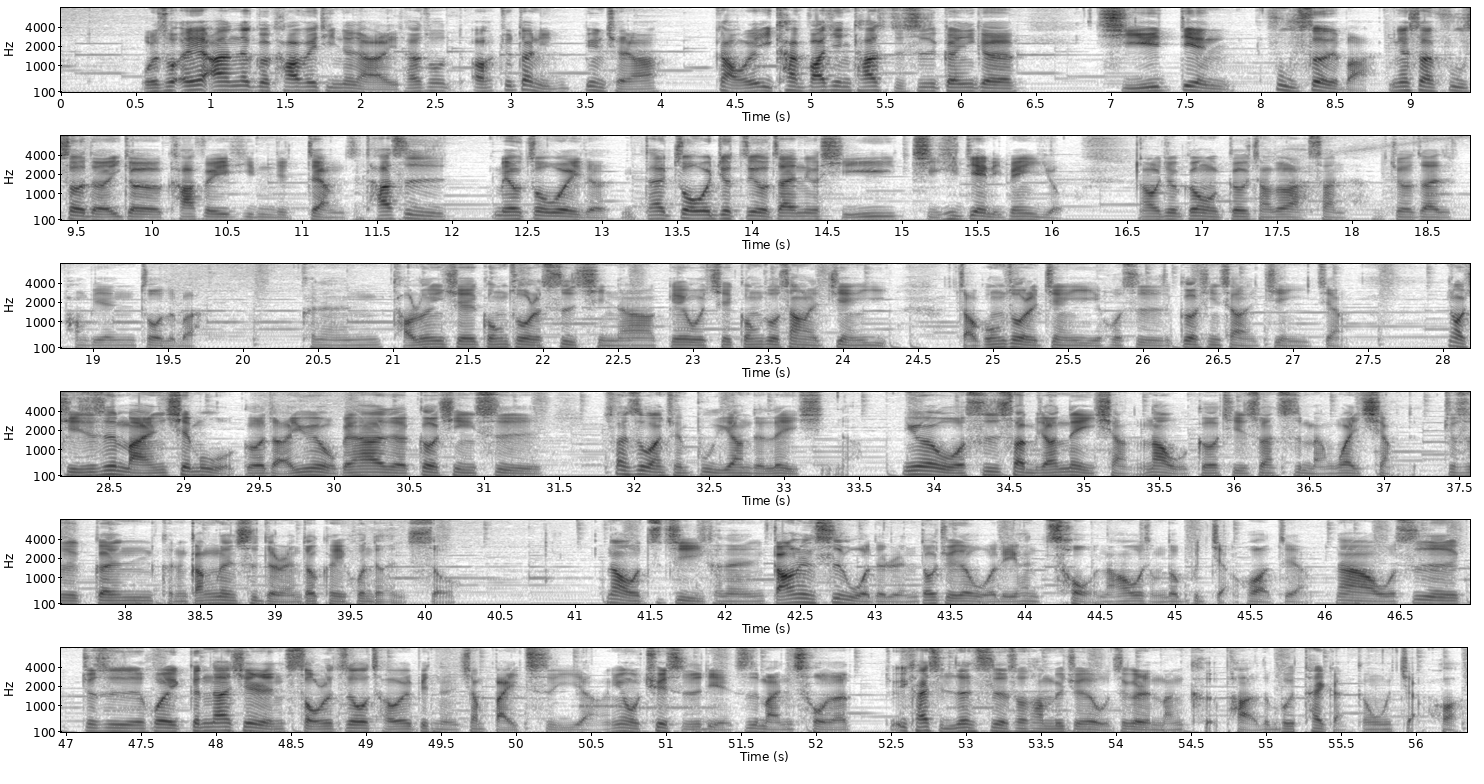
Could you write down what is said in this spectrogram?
我就说，哎，啊，那个咖啡厅在哪里？他说，哦，就在你面前啊。看，我一看发现它只是跟一个洗衣店附设的吧，应该算附设的一个咖啡厅的这样子。它是没有座位的，它座位就只有在那个洗衣洗衣店里面有。然后我就跟我哥讲说啊，算了，就在旁边坐着吧，可能讨论一些工作的事情啊，给我一些工作上的建议，找工作的建议，或是个性上的建议这样。那我其实是蛮羡慕我哥的，因为我跟他的个性是算是完全不一样的类型啊。因为我是算比较内向，那我哥其实算是蛮外向的，就是跟可能刚认识的人都可以混得很熟。那我自己可能刚认识我的人都觉得我脸很臭，然后为什么都不讲话这样？那我是就是会跟那些人熟了之后才会变成像白痴一样，因为我确实脸是蛮臭的。就一开始认识的时候，他们就觉得我这个人蛮可怕的，都不太敢跟我讲话。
